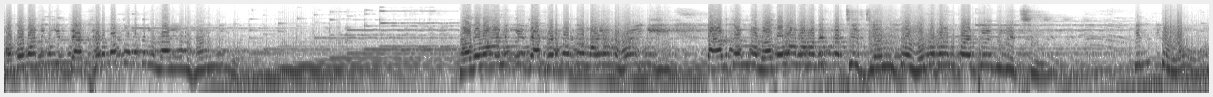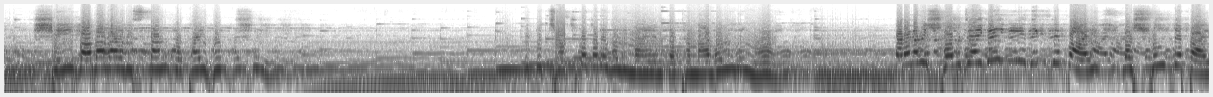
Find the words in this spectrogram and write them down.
ভগবানকে দেখার মতো আমাদের নয়ন হয়নি। ভগবানকে দেখার মতো নয়ন হয়নি, তার জন্য ভগবান আমাদের কাছে জ্যান্ত ভগবান পাঠিয়ে দিয়েছে। কিন্তু সেই বাবা মায়ের স্থান কোথায় হচ্ছে? একটু ছোট্ট করে বলি মায়ের কথা, না বললে নয়। কারণ আমি সব জায়গায় গিয়ে দেখতে পাই বা শুনতে পাই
